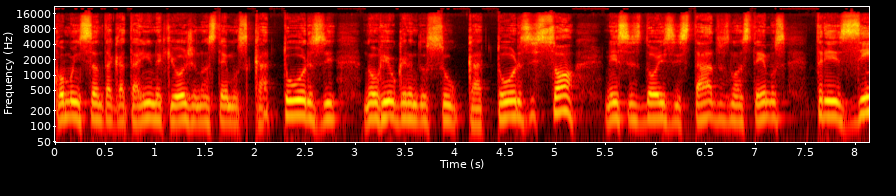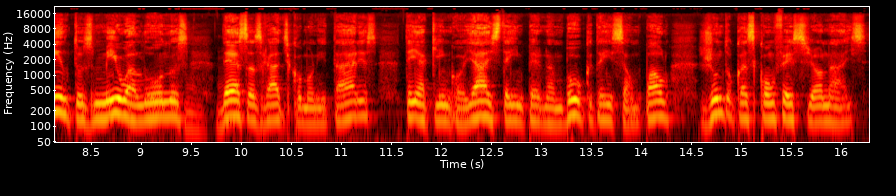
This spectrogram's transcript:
como em Santa Catarina, que hoje nós temos 14, no Rio Grande do Sul 14, só nesses dois estados nós temos 300 mil alunos uhum. dessas rádios comunitárias, tem aqui em Goiás, tem em Pernambuco, tem em São Paulo, junto com as confessionais.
